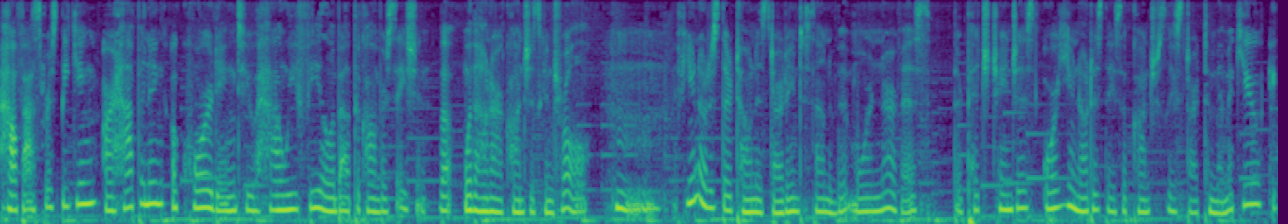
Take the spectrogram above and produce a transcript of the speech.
how fast we're speaking, are happening according to how we feel about the conversation, but without our conscious control. Hmm, if you notice their tone is starting to sound a bit more nervous, their pitch changes, or you notice they subconsciously start to mimic you, it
